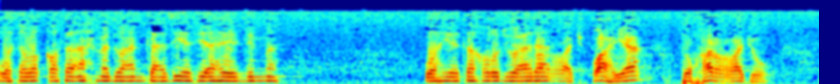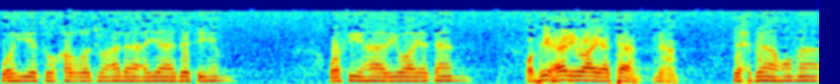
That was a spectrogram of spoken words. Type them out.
وتوقف أحمد عن تعزيه أهل الذمة وهي تخرج على تخرج وهي تخرج. وهي تخرج على عيادتهم وفيها روايتان. وفيها روايتان نعم. إحداهما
